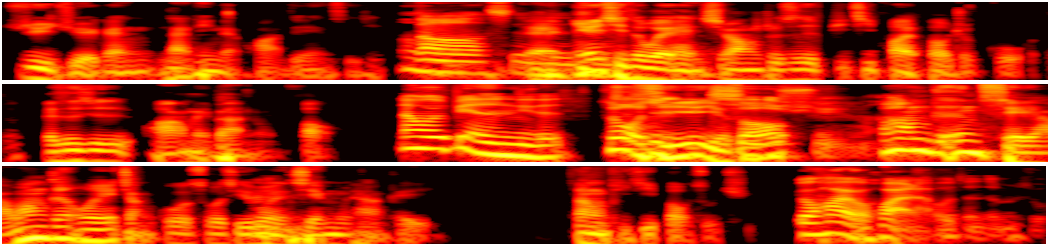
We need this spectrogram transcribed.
拒绝跟难听的话这件事情。哦，是，对，因为其是实我也很希望就是脾气爆一爆就过了，可是就是好像没办法那么爆。那会变成你的，所以我其实有时候我好像跟谁啊，我好像跟我也讲过说，其实我很嗯羡慕他可以让脾气爆出去，有好有坏啦，我只能这么说。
